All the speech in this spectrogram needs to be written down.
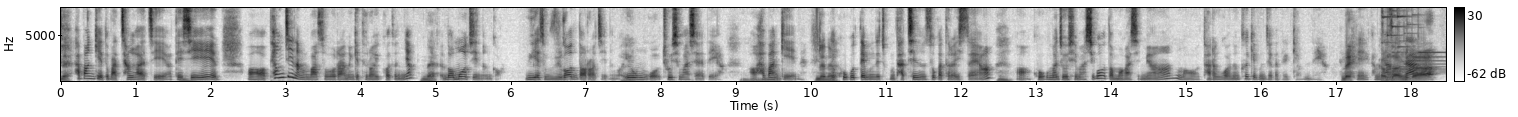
네. 하반기에도 마찬가지예요. 대신 어, 평진 악마소라는 게 들어있거든요. 네. 그러니까 넘어지는 거. 위에서 물건 떨어지는 거 이런 거 조심하셔야 돼요. 어, 하반기에는. 음. 네네. 그것 때문에 조금 다치는 수가 들어 있어요. 음. 어, 그것만 조심하시고 넘어가시면 뭐 다른 거는 크게 문제가 될 게 없네요. 네. 네, 감사합니다. 감사합니다.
